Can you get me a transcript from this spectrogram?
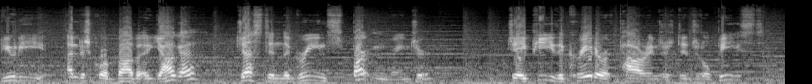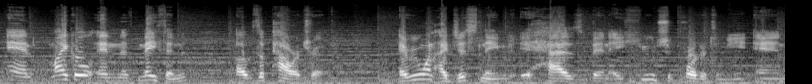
Beauty underscore Baba Yaga, Justin the Green Spartan Ranger, JP the creator of Power Rangers Digital Beast, and Michael and Nathan of the Power Trip. Everyone I just named it has been a huge supporter to me and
